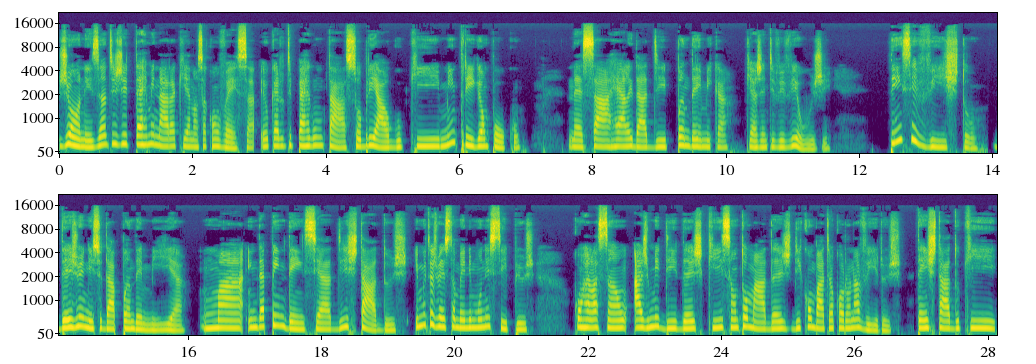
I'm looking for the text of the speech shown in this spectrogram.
Jones, antes de terminar aqui a nossa conversa, eu quero te perguntar sobre algo que me intriga um pouco nessa realidade pandêmica que a gente vive hoje. Tem se visto, desde o início da pandemia, uma independência de estados e muitas vezes também de municípios com relação às medidas que são tomadas de combate ao coronavírus. Tem estado que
